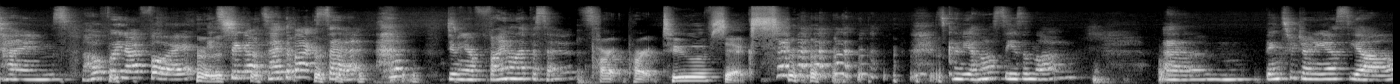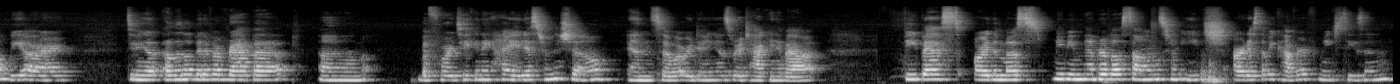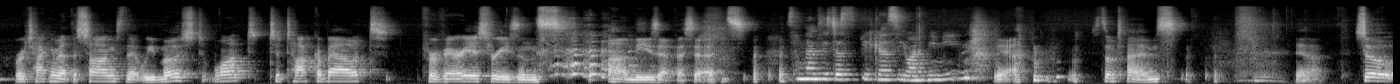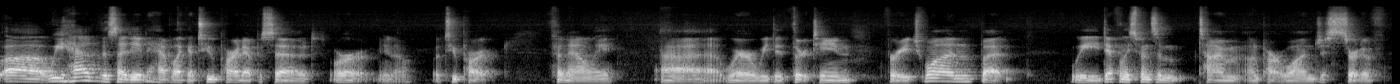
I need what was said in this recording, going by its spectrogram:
times, hopefully not four. It's Think Outside the Box Set, doing our final episodes. Part part two of six. It's going to be a whole season long. Um, thanks for joining us, y'all. We are doing a, a little bit of a wrap up um, before taking a hiatus from the show. And so, what we're doing is we're talking about the best or the most maybe memorable songs from each artist that we cover from each season. We're talking about the songs that we most want to talk about for various reasons on these episodes. Sometimes it's just because you want to be mean. Yeah. Sometimes. Yeah. So uh, we had this idea to have like a two part episode or, you know, a two part finale uh, where we did 13 for each one, but we definitely spent some time on part one just sort of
